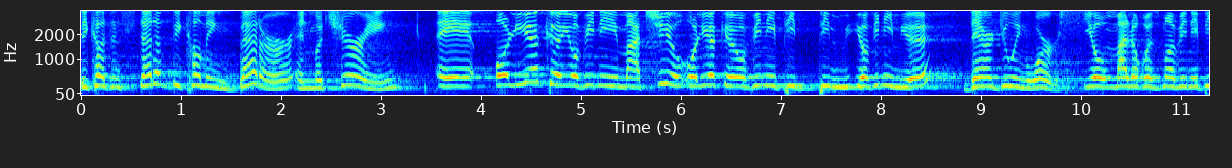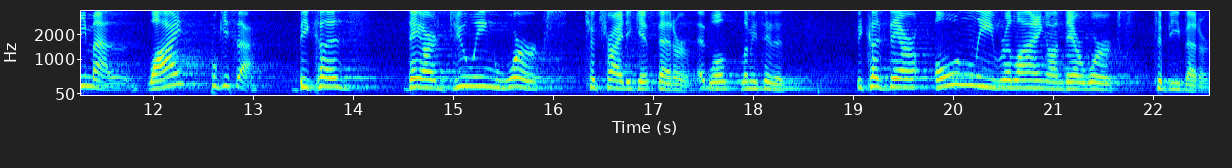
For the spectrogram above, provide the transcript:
Because instead of becoming better and maturing, Et au lieu que yo vini mature, au lieu que yo vini pi, pi, yo vini mieux, they're doing worse. yo malheureusement vini pi mal. Why? Pour qui ça? Because they are doing works to try to get better. Uh, well, let me say this. Because they are only relying on their works to be better.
